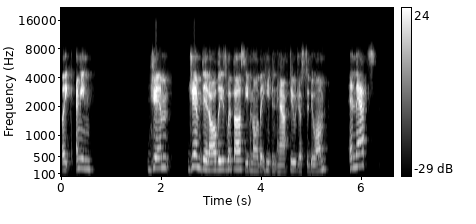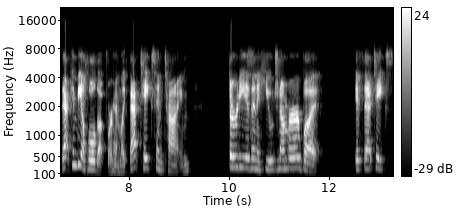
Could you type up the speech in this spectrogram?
like, I mean, Jim Jim did all these with us, even though that he didn't have to just to do them. And that's that can be a holdup for him. Like that takes him time. 30 isn't a huge number, but if that takes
